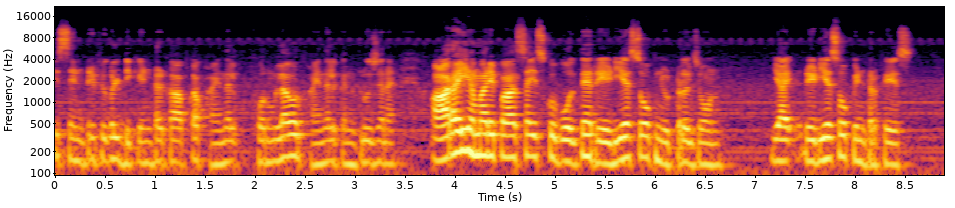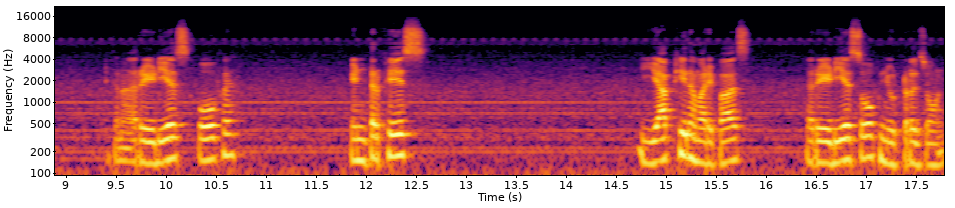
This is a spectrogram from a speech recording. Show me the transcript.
इस सेंट्रीफ्यूगल डिकेंटर का आपका फाइनल फॉर्मूला और फाइनल कंक्लूजन है। आर आई हमारे पास है, इसको बोलते हैं रेडियस ऑफ़ न्यूट्रल जोन या रेडियस ऑफ़ इंटरफेस ठीक है ना? रेडियस ऑफ़ इंटरफेस या फिर हमारे पास रेडियस ऑफ़ न्यूट्रल जोन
